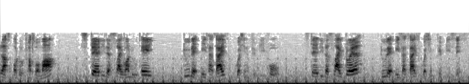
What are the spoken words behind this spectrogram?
plus auto transformer study the slide. 1 to 8, do the exercise. Question 54. Study the slide. 12, do the exercise. Question 56.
